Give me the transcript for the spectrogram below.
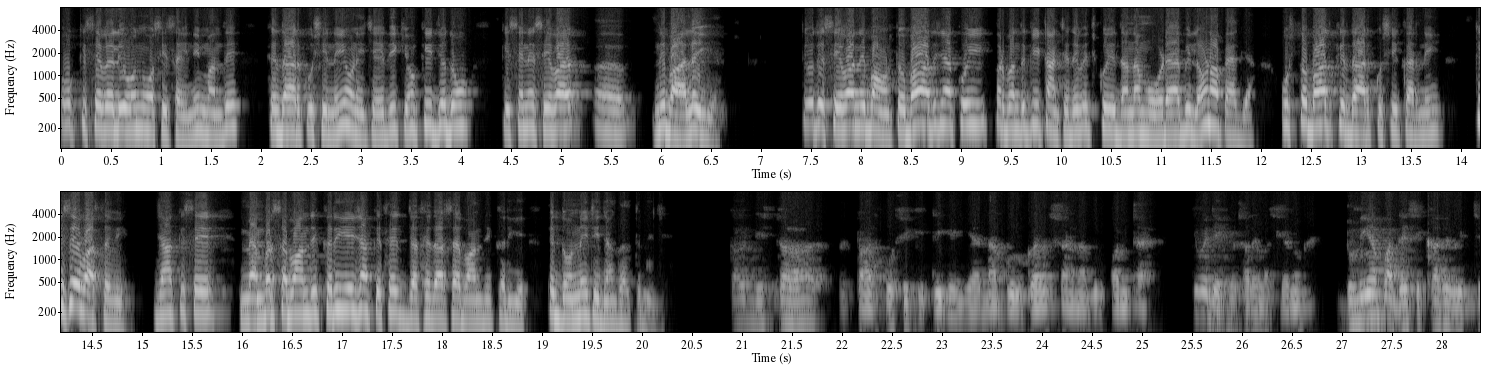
ਉਹ ਕਿਸੇ ਵੇਲੇ ਉਹਨੂੰ ਅਸੀਂ ਸਹੀ ਨਹੀਂ ਮੰਨਦੇ। ਕਿਰਦਾਰ ਕੁਸ਼ੀ ਨਹੀਂ ਹੋਣੀ ਚਾਹੀਦੀ ਕਿਉਂਕਿ ਜਦੋਂ ਕਿਸੇ ਨੇ ਸੇਵਾ ਅਹ, ਨਿਭਾ ਲਈ ਹੈ ਤੇ ਉਹਦੇ ਸੇਵਾ ਨਿਭਾਉਣ ਤੋਂ ਬਾਅਦ ਜਾਂ ਕੋਈ ਪ੍ਰਬੰਧਕੀ ਢਾਂਚੇ ਦੇ ਵਿੱਚ ਕੋਈ ਇਦਾਂ ਦਾ ਮੋੜ ਹੈ ਵੀ ਲਾਉਣਾ ਪੈ ਗਿਆ ਉਸ ਤੋਂ ਬਾਅਦ ਕਿਰਦਾਰ ਕੁਸ਼ੀ ਕਰਨੀ ਕਿਸੇ ਵਾਸਤੇ ਵੀ ਜਾਂ ਕਿਸੇ ਮੈਂਬਰ ਸਾਹਿਬਾਨ ਦੀ ਕਰੀਏ ਜਾਂ ਕਿਸੇ ਜਥੇਦਾਰ ਸਾਹਿਬਾਨ ਦੀ ਕਰੀਏ ਇਹ ਦੋਨੇ ਚੀਜ਼ਾਂ ਗਲਤ ਨੇ ਜੀ। ਕੱਲ ਜਿਸ ਤਰ੍ਹਾਂ ਤਾਜਪੋਸ਼ੀ ਕੀਤੀ ਗਈ ਹੈ ਨਾ ਗੁਰੂ ਗ੍ਰੰਥ ਹੈ ਨਾ ਗੁਰੂ ਪੰਥ ਹੈ ਕਿਵੇਂ ਦੇਖਦੇ ਸਾਰੇ ਮਸਲੇ ਨੂੰ? ਦੁਨੀਆ ਭਰ ਦੇ ਸਿੱਖਾਂ ਦੇ ਵਿੱਚ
